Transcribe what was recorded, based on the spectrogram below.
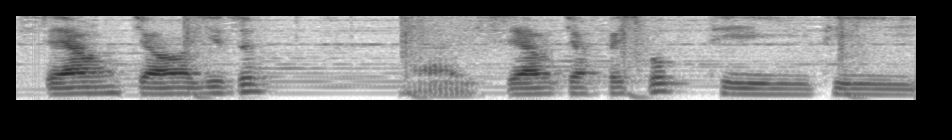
sell cho youtube uh, sell cho facebook thì thì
